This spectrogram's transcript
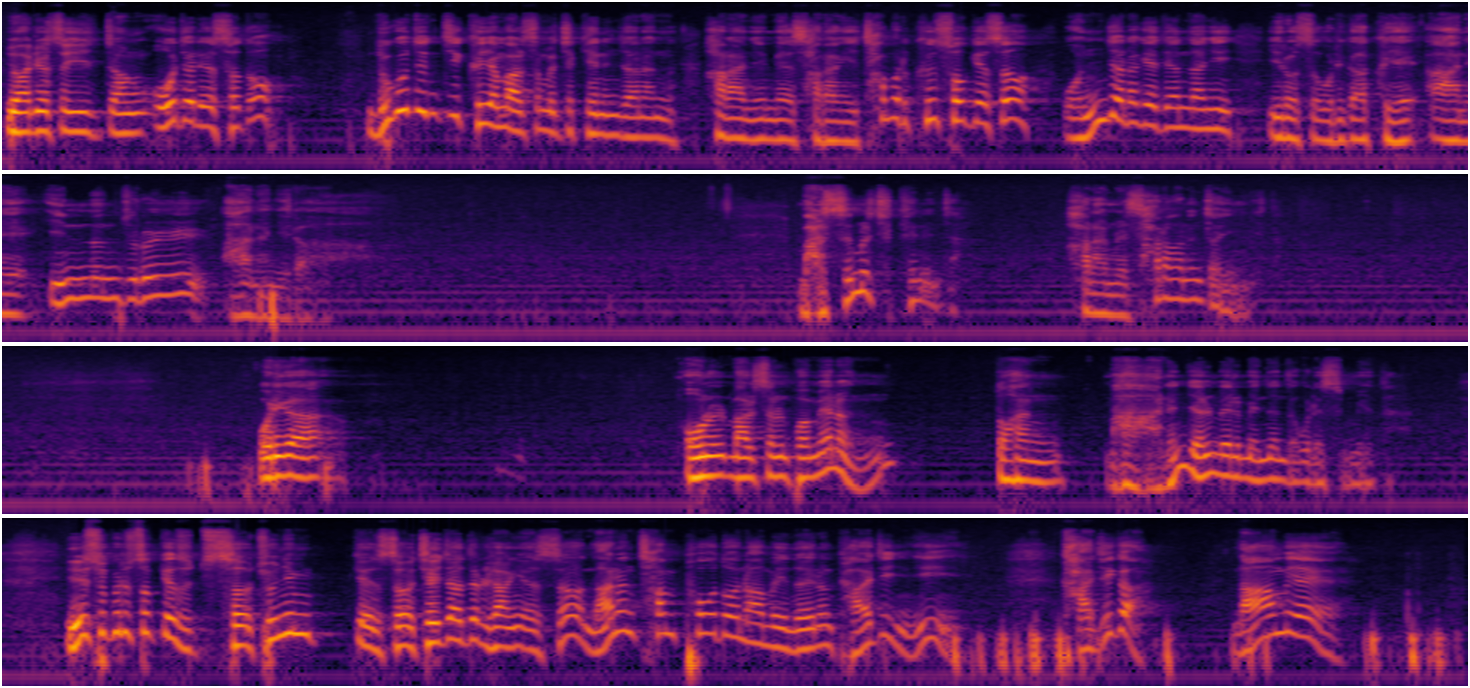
요한일서 1장 5절에서도 누구든지 그의 말씀을 지키는 자는 하나님의 사랑이 참으로 그 속에서 온전하게 된다니 이로써 우리가 그의 안에 있는 줄을 아느니라. 말씀을 지키는 자, 하나님을 사랑하는 자입니다. 우리가 오늘 말씀을 보면은 또한 많은 열매를 맺는다고 그랬습니다. 예수 그리스도께서 주님께서 제자들을 향해서 나는 참 포도나무에 너희는 가지니 가지가 나무에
